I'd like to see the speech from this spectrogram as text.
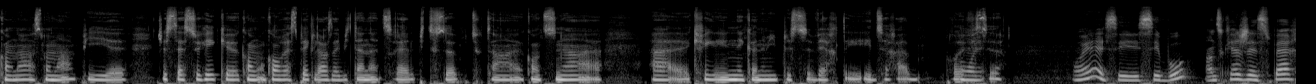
qu'on a en ce moment, puis juste s'assurer qu'on respecte leurs habitats naturels, puis tout ça, tout en continuant à, à, créer une économie plus verte et, durable pour le futur. Oui, c'est beau. En tout cas, j'espère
